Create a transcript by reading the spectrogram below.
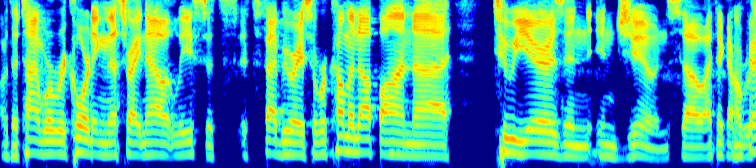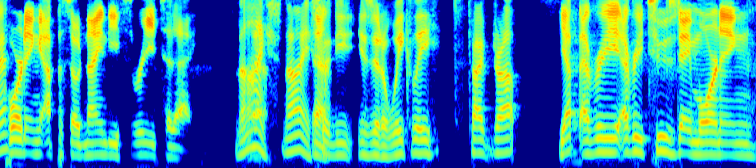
our, the time we're recording this right now, at least it's it's February, so we're coming up on uh, two years in in June. So I think I'm okay. recording episode 93 today. Nice, yeah. nice. Yeah. So you, is it a weekly type drop? Yep, every every Tuesday morning,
